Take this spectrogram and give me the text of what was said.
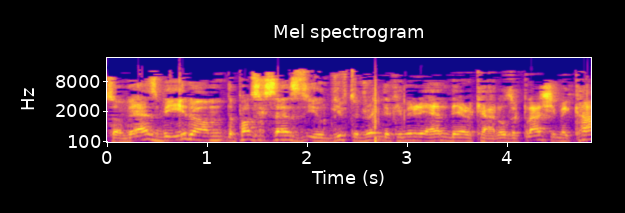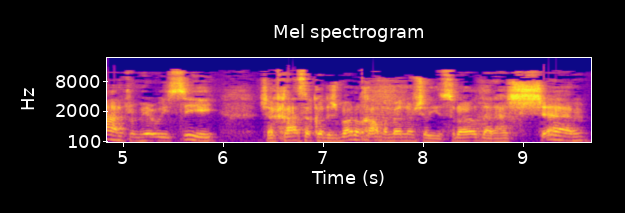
So as Be'iram, the pasuk says you give to drink the community and their cattle. So Rashi Mekan, from here we see Shachas Baruch Shel Yisrael that Hashem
